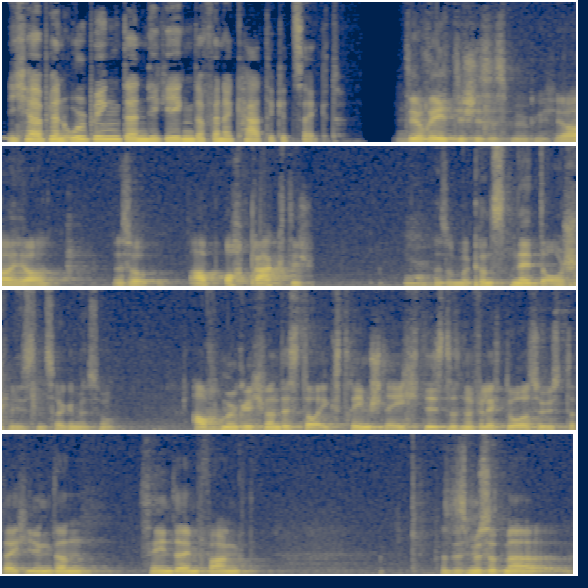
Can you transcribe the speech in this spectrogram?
Ich habe Herrn Ulbing dann die Gegend auf einer Karte gezeigt. Theoretisch ist es möglich, ja, ja. Also auch praktisch. Ja. Also man kann es nicht ausschließen, sage ich mal so. Auch möglich, wenn das da extrem schlecht ist, dass man vielleicht da aus Österreich irgendeinen Sender empfängt. Also das müsste man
